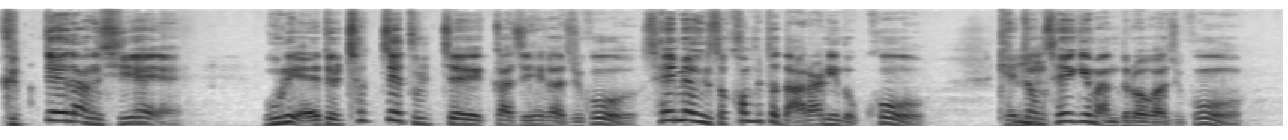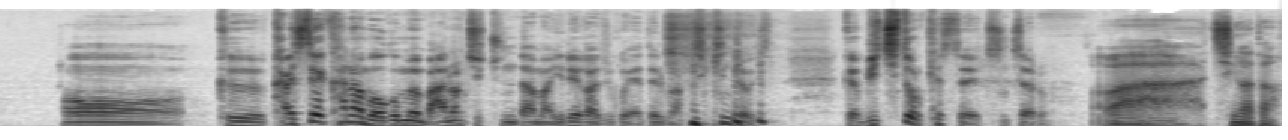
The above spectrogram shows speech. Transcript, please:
그때 당시에 우리 애들 첫째, 둘째까지 해가지고 세 명이서 컴퓨터 나란히 놓고 계정 음. 세개 만들어가지고 어 그 갈색 하나 먹으면 만 원씩 준다 막 이래가지고 애들 막 시킨 적 있어. 그러니까 미치도록 했어요, 진짜로. 와, 징하다.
